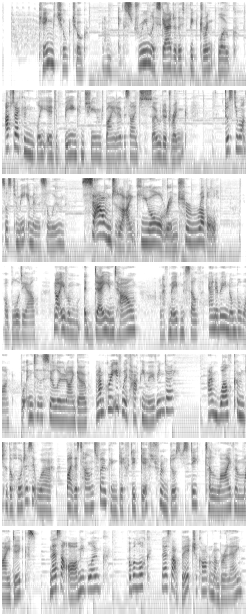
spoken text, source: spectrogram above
King Chug Chug. I'm extremely scared of this big drink bloke. After I completed being consumed by an oversized soda drink, Dusty wants us to meet him in the saloon. Sounds like you're in trouble. Oh bloody hell. Not even a day in town, and I've made myself enemy number one. But into the saloon I go, and I'm greeted with happy moving day. I'm welcomed to the hood, as it were, by the townsfolk and gifted gifts from Dusty to liven my digs. And there's that army bloke. Oh, and look, there's that bitch, I can't remember her name.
